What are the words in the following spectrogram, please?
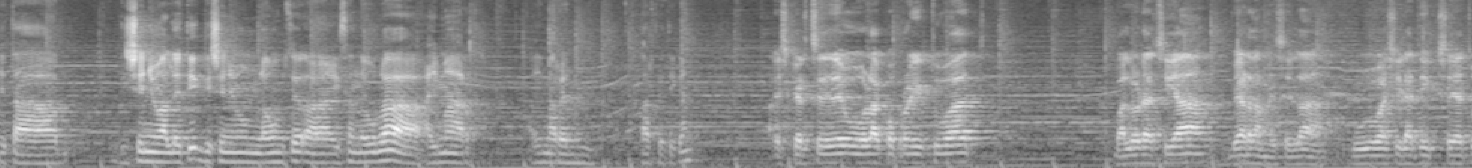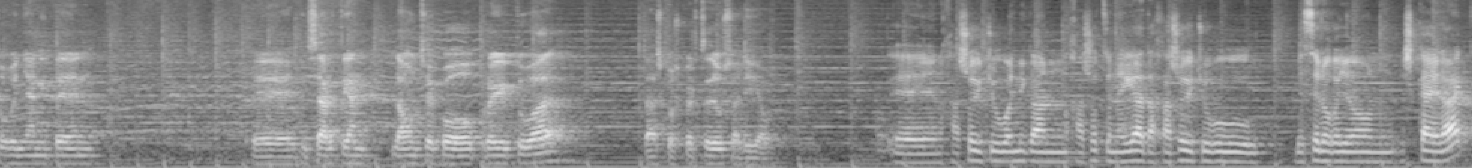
eta diseinu aldetik, diseinu laguntza ah, izan dugula Aimar, Aimarren partetik. Eh? Eskertze dugu olako proiektu bat, baloratzia behar da bezala. Gu hasiratik saiatu ginen iten e, bizartean laguntzeko proiektu bat, eta asko eskertze dugu zari hau. En, jaso ditugu jasotzen egia eta jaso ditugu bezero gehiagon eskaerak.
